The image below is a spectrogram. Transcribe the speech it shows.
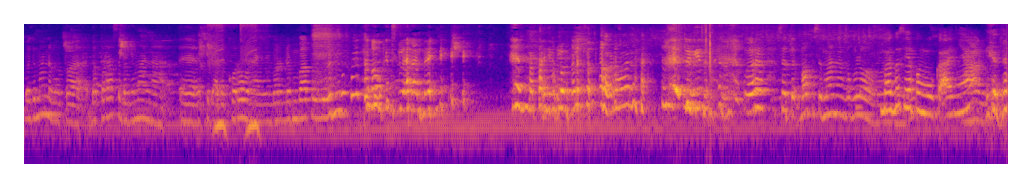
bagaimana bapak bapak rasa bagaimana eh, sudah ada corona ini baru dia bapak bilang kau kecelakaan ini. Corona. begitu. Baru satu bapak ke belum? Bagus ya pembukaannya. Ah, gitu.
